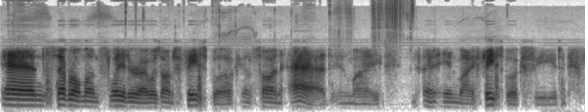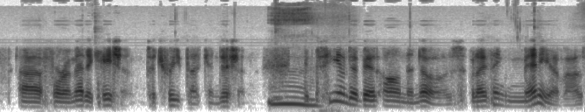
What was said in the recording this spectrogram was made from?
and several months later, I was on Facebook and saw an ad in my in my Facebook feed uh, for a medication to treat that condition. Mm. It seemed a bit on the nose, but I think many of us,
